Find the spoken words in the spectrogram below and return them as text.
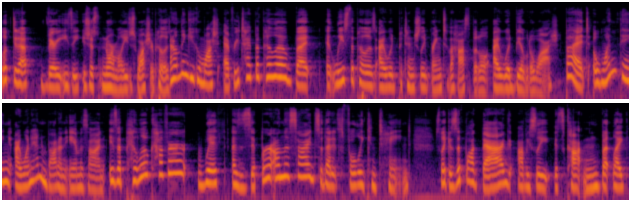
Looked it up, very easy. It's just normal. You just wash your pillows. I don't think you can wash every type of pillow, but at least the pillows I would potentially bring to the hospital, I would be able to wash. But one thing I went ahead and bought on Amazon is a pillow cover with a zipper on the side so that it's fully contained. So, like a Ziploc bag, obviously it's cotton, but like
